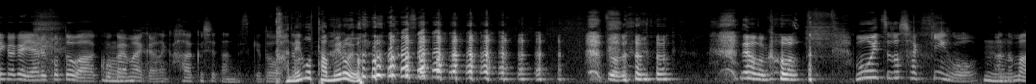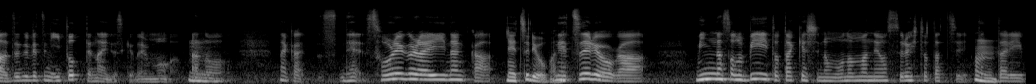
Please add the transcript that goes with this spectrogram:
映画がやることは公開前からなんか把握してたんですけど、金を貯めろよ。そうあのでもこうもう一度借金を、うん。あのまあ全然別にいとってないですけども、うんあのなんかねそれぐらいなんか熱量がね。熱量がみんなそのビートたけしのモノマネをする人たちだったり、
